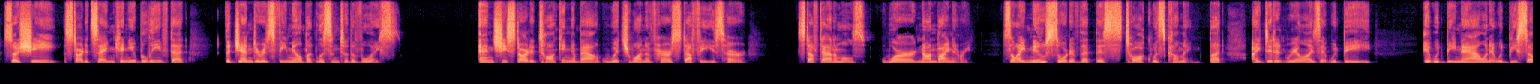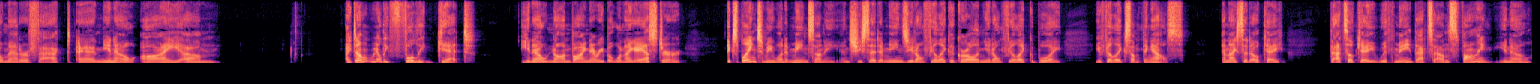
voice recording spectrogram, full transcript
So she started saying, Can you believe that the gender is female, but listen to the voice. And she started talking about which one of her stuffies, her stuffed animals, were non binary. So I knew sort of that this talk was coming, but I didn't realize it would be it would be now and it would be so matter of fact. And you know, I um I don't really fully get, you know, non-binary, but when I asked her, Explain to me what it means, honey. And she said, It means you don't feel like a girl and you don't feel like a boy. You feel like something else. And I said, Okay, that's okay with me. That sounds fine, you know?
